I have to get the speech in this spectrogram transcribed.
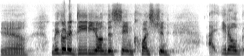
Yeah. Let me go to Dee Dee on the same question. I, you know,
